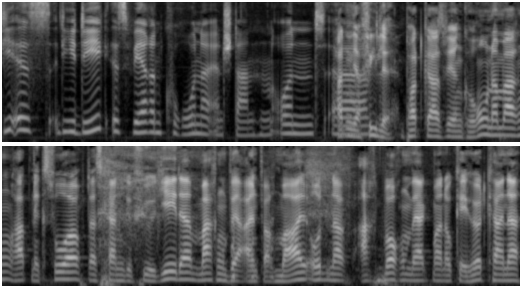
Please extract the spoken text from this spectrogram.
die ist, die Idee ist während Corona entstanden. Und, äh, Hatten ja viele. Podcast während Corona machen, hab nichts vor, das kann gefühlt jeder, machen wir einfach mal. Und nach acht Wochen merkt man, okay, hört keiner,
